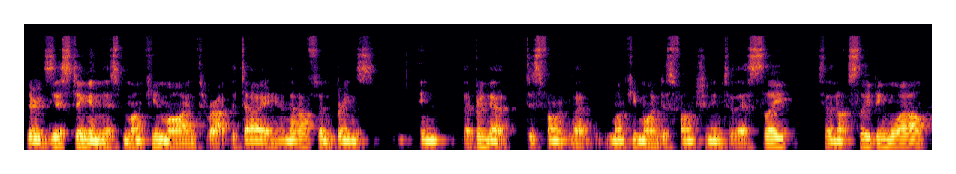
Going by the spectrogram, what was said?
they're existing in this monkey mind throughout the day, and that often brings in they bring that dysfunction that monkey mind dysfunction into their sleep. So they're not sleeping well.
